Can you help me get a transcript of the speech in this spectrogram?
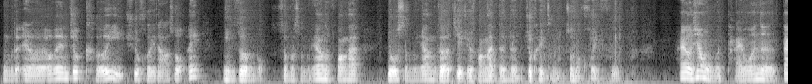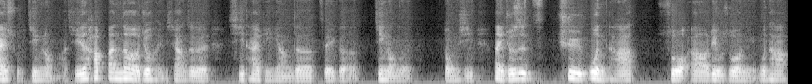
我们的 LLM 就可以去回答说，哎，你的什么什么样的方案？有什么样的解决方案等等，就可以这么这么回复。还有像我们台湾的袋鼠金融啊，其实它办到的就很像这个西太平洋的这个金融的东西。那你就是去问他说啊，例如说你问他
